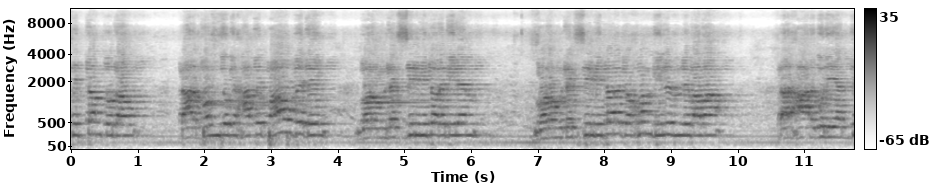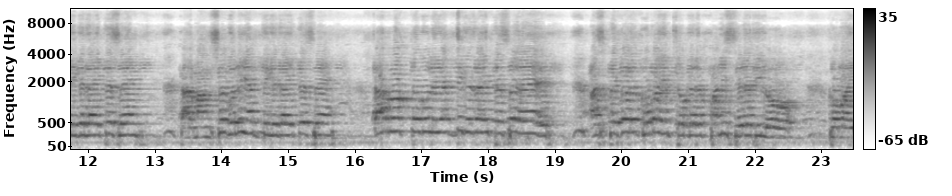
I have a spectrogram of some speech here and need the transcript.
সিদ্ধান্ত দাও। তার বন্ধুকে হাতে পাও বেঁধে গরম ডেক্সির ভিতরে দিলেন। গরম ডেক্সির ভিতরে যখন দিলেন রে বাবা তার হাড়গুলি একদিকে যাইতেছে তার মাংস মাংসগুলি একদিকে যাইতেছে, তার রক্তগুলি একদিকে যাইতেছে। আজকে করে খোবাই চোখের পানি ছেড়ে দিল। খোবাই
